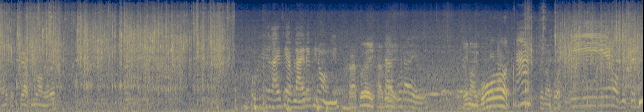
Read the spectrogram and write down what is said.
เอาแต่แซ่บพี่น้องเลยหลายแสบหลายได้อพี่น้องนี่ขาดก็ได้ขาดก็แสได้บก็ได้ใส่หน่อยโพดฮะใส่หน่อยโพดเอ๊ะบอกเป็นจะดี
